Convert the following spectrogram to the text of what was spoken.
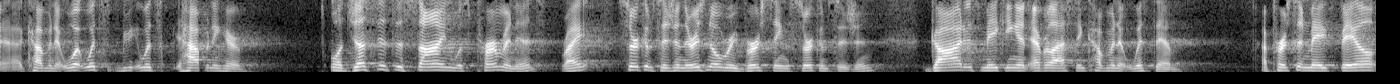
uh, covenant? What, what's, what's happening here? Well, just as the sign was permanent, right? Circumcision, there is no reversing circumcision. God is making an everlasting covenant with them. A person may fail,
